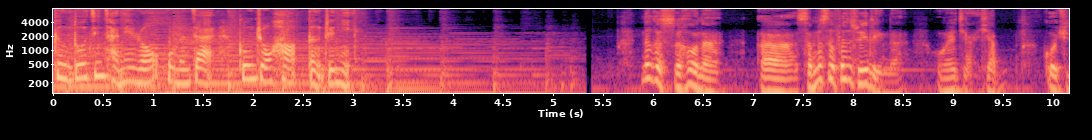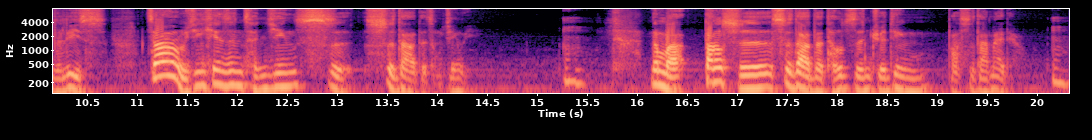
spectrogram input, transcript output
更多精彩内容我们在公众号等着你。那个时候呢，呃，什么是分水岭呢？我们要讲一下过去的历史。张汝京先生曾经是四大的总经理，嗯，那么当时四大的投资人决定把四大卖掉，嗯，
